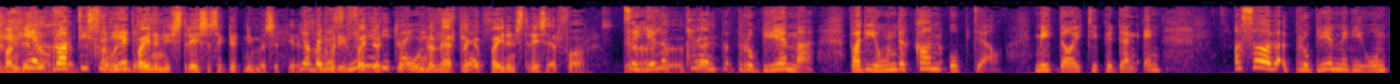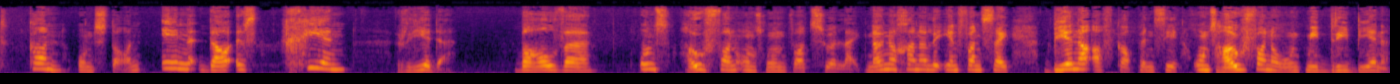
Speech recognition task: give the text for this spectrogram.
rede Geen praktiese Dit gaan oor die pyn en die stres as ek dit nie mis het nie. Dit Ja, gaan maar oor die feit die dat en honde die werklike pyn en stres ervaar. se ja, hele okay. klomp probleme wat die honde kan optel met daai tipe ding. En as daar 'n probleem met die hond kan ontstaan en daar is geen rede behalwe ons hou van ons hond wat so lyk. Nou nou gaan hulle een van sy bene afkap en sê ons hou van 'n hond met 3 bene.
